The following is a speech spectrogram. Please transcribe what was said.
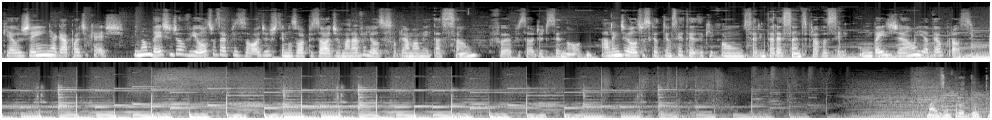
que é o GNH Podcast. E não deixe de ouvir outros episódios, temos um episódio maravilhoso sobre amamentação, foi o episódio 19. Além de outros que eu tenho certeza que vão ser interessantes para você. Um beijão e até o próximo. Mais um produto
